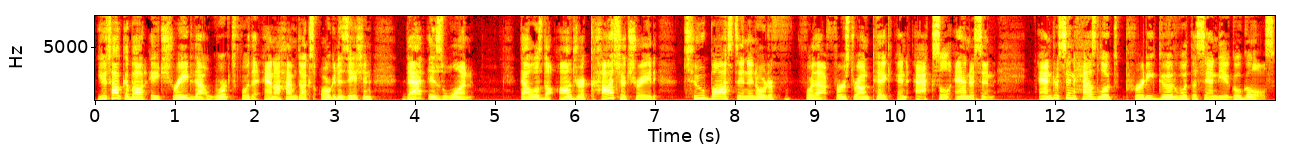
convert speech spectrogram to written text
You talk about a trade that worked for the Anaheim Ducks organization. That is one. That was the Ondrej Kase trade to Boston in order for that first round pick and Axel Andersson. Andersson has looked pretty good with the San Diego Gulls.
